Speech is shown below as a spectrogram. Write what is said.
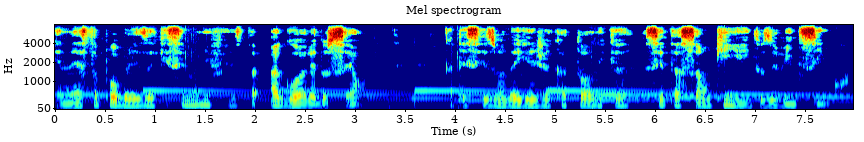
É nesta pobreza que se manifesta a glória do céu. Catecismo da Igreja Católica, citação 525.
